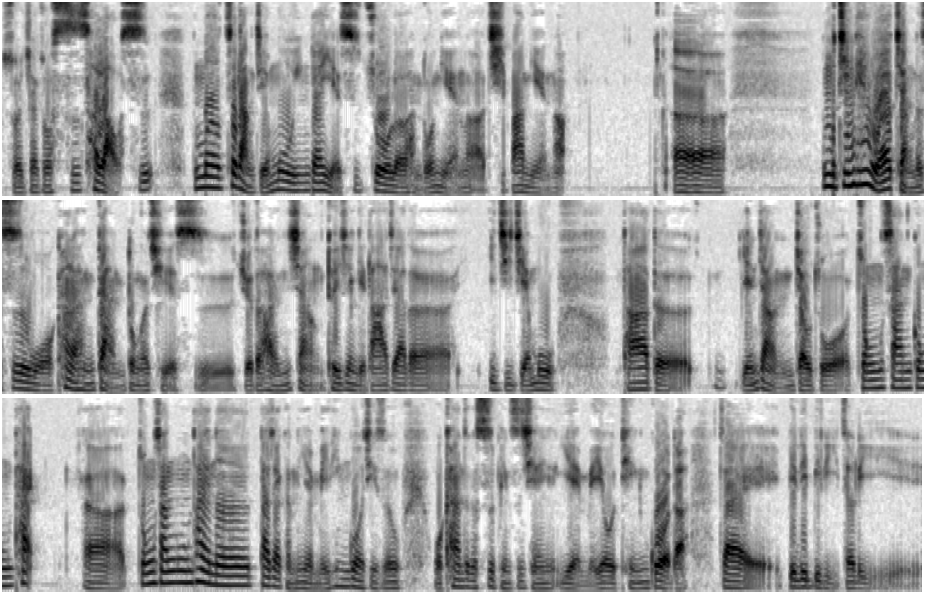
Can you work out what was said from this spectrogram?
所以叫做施策老师。那么这档节目应该也是做了很多年了，七八年了。呃，那么今天我要讲的是我看了很感动，而且是觉得很想推荐给大家的一集节目。他的演讲人叫做中山公泰。啊，中山公泰呢，大家可能也没听过。其实我看这个视频之前也没有听过的，在哔哩哔哩这里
